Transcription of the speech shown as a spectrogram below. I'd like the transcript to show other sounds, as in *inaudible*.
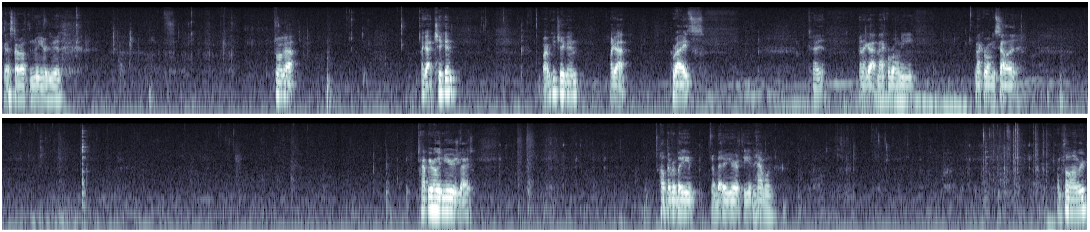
Gotta start off the new year good. So I got I got chicken, barbecue chicken. I got rice. Okay. And I got macaroni, macaroni salad. Happy early New Year's, guys. Hope everybody a better year if they didn't have one. I'm so hungry.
